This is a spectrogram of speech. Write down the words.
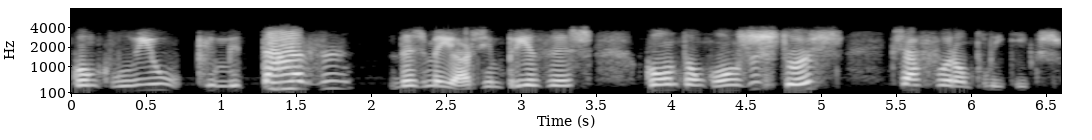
Concluiu que metade das maiores empresas contam com gestores que já foram políticos.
